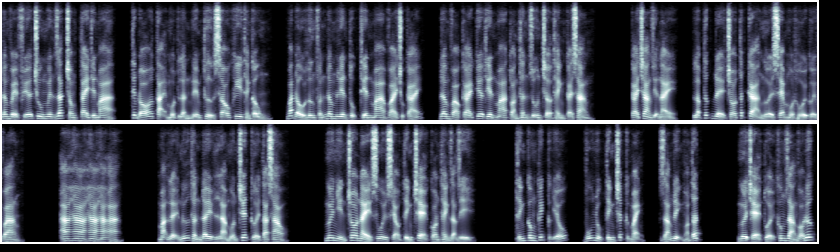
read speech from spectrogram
đâm về phía chu nguyên giác trong tay thiên ma tiếp đó tại một lần nếm thử sau khi thành công, bắt đầu hưng phấn đâm liên tục thiên ma vài chục cái, đâm vào cái kia thiên ma toàn thân run trở thành cái sảng. Cái trang diện này, lập tức để cho tất cả người xem một hồi cười vang. A ha ha ha ha. Mạn lệ nữ thần đây là muốn chết cười ta sao? Ngươi nhìn cho này xui xẻo tính trẻ con thành dạng gì? Tính công kích cực yếu, vũ nhục tính chất cực mạnh, giám định hoàn tất. Người trẻ tuổi không giảng võ đức,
